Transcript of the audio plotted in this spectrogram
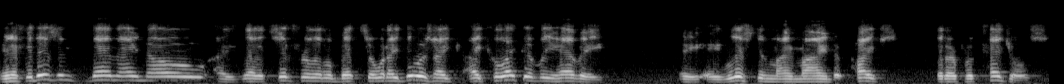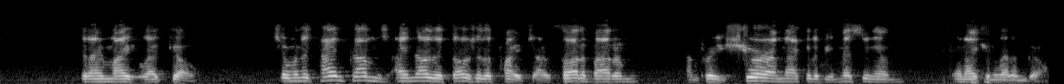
And if it isn't, then I know I let it sit for a little bit. So what I do is I, I collectively have a, a, a list in my mind of pipes that are potentials that I might let go. So when the time comes, I know that those are the pipes. I've thought about them. I'm pretty sure I'm not going to be missing them, and I can let them go.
